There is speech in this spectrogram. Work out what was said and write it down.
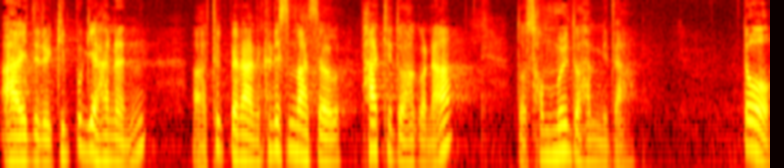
아이들을 기쁘게 하는 어, 특별한 크리스마스 파티도 하거나 또 선물도 합니다. 또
